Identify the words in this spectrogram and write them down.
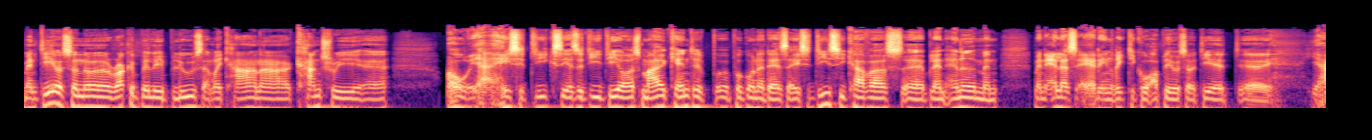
men det er jo sådan noget rockabilly, blues, amerikaner, country... Øh. og ja, ACDC, altså de, de er også meget kendte på, på grund af deres ACDC-covers øh, blandt andet, men, men ellers er det en rigtig god oplevelse, og det er et, øh, ja,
